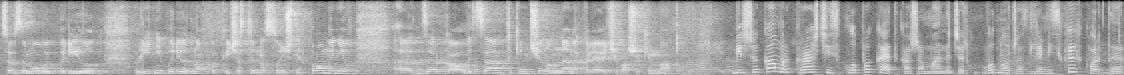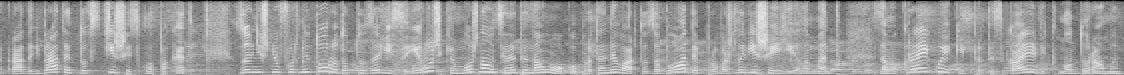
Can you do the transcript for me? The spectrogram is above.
Це в зимовий період, в літній період, навпаки, частина сонячних променів е, дзеркалиться, таким чином не накаляючи вашу кімнату. Більше камер кращий склопакет, каже менеджер. Водночас для міських квартир радить брати товстіший склопакет. Зовнішню фурнітуру, тобто завіси і ручки, можна оцінити на око, проте не варто забувати про важливіший її елемент замокрейку, який притискає вікно до рами.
